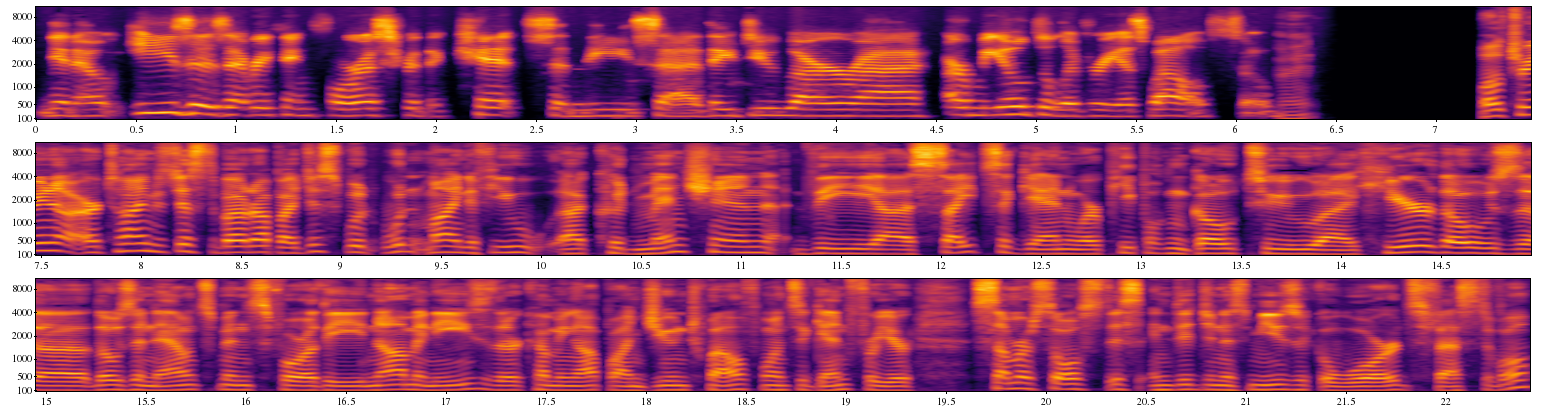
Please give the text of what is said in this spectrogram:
you know eases everything for us for the kits and these uh, they do our uh, our meal delivery as well so right. Well, Trina, our time is just about up. I just would, wouldn't mind if you uh, could mention the uh, sites again where people can go to uh, hear those uh, those announcements for the nominees that are coming up on June 12th, once again, for your Summer Solstice Indigenous Music Awards Festival,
